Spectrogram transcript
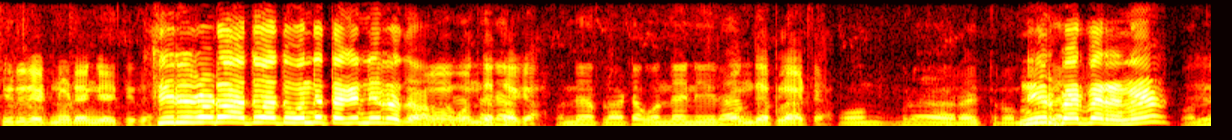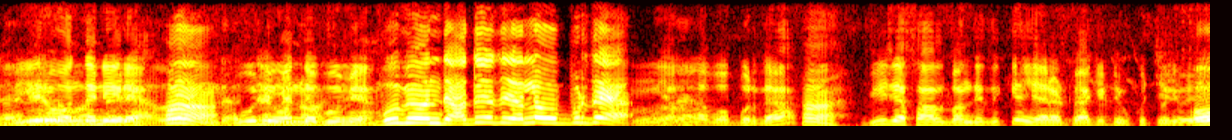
ಸಿರಿ ರೇಟ್ ನೋಡಿ ಹೆಂಗ ಐತಿದೆ ಸಿರಿ ರೋಡು ಅದು ಅದು ಒಂದೇ ತಗೊಂಡಿರೋದು? ಹಾ, ಒಂದೇ ತಗ. ಒಂದೇ ಪ್ಲಾಟ್ ಒಂದೇ ನೀರ. ಒಂದೇ ಪ್ಲಾಟ್. ಒಬ್ರ ರೈತರು ನೀರ್ ಬೇರೆ ಬೇರೆನಾ? ನೀರು ಒಂದೇ ನೀರೇ. ಭೂಮಿ ಒಂದೇ ಭೂಮಿ. ಭೂಮಿ ಒಂದೇ ಅದು ಇದು ಎಲ್ಲ ಒಬ್ರದೇ? ಹ್ಮ್, ಎಲ್ಲ ಒಬ್ಬರ್ದೆ ಹಾ. ಬೀಜ ಸಾಲ್ ಬಂದಿದ್ದಕ್ಕೆ ಎರಡು ಪ್ಯಾಕೆಟ್ ಇವು ಕುಚ್ಚಿರಿ ಓ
